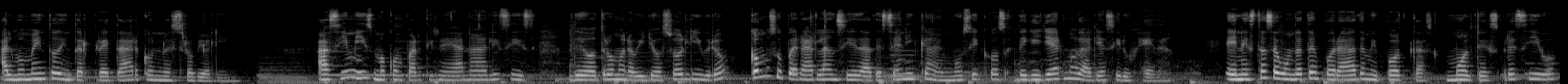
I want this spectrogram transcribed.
al momento de interpretar con nuestro violín. Asimismo, compartiré análisis de otro maravilloso libro, Cómo superar la ansiedad escénica en músicos de Guillermo Dalia Cirujeda. En esta segunda temporada de mi podcast Molto Expresivo,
